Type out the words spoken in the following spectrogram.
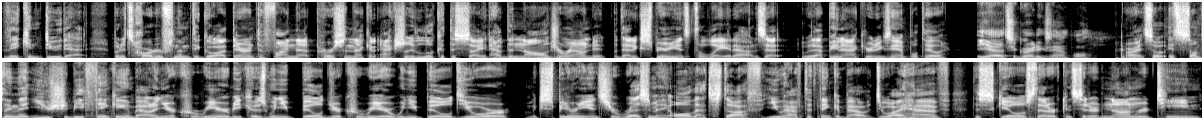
they can do that. But it's harder for them to go out there and to find that person that can actually look at the site, have the knowledge around it, that experience to lay it out. Is that would that be an accurate example, Taylor? Yeah, it's a great example. All right. So it's something that you should be thinking about in your career because when you build your career, when you build your um, experience, your resume, all that stuff, you have to think about do I have the skills that are considered non routine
